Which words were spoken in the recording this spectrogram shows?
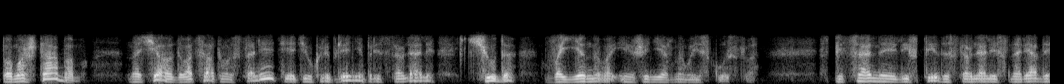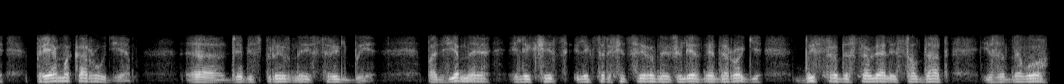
По масштабам начала 20-го столетия эти укрепления представляли чудо военного инженерного искусства. Специальные лифты доставляли снаряды прямо к орудиям – Э, для беспрерывной стрельбы. Подземные электрифицированные железные дороги быстро доставляли солдат из одного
